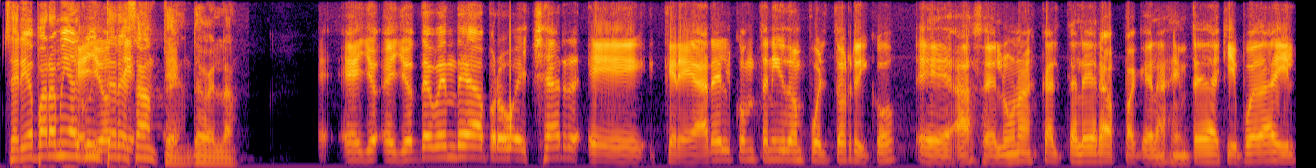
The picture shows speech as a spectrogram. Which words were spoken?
sería para mí algo interesante, de verdad. Ellos, ellos deben de aprovechar, eh, crear el contenido en Puerto Rico, eh, hacer unas carteleras para que la gente de aquí pueda ir,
